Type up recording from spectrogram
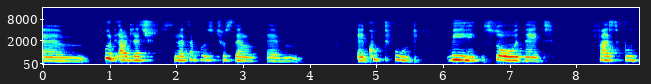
um, food outlets not supposed to sell um, cooked food, we saw that fast food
